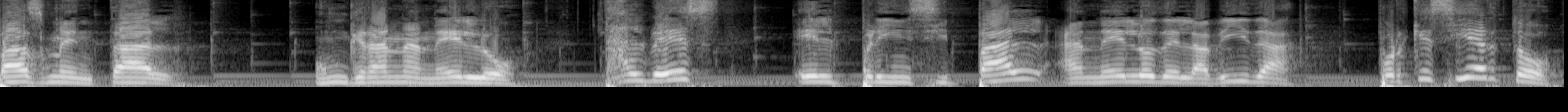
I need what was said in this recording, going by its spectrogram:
paz mental, un gran anhelo, tal vez el principal anhelo de la vida. Porque es cierto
